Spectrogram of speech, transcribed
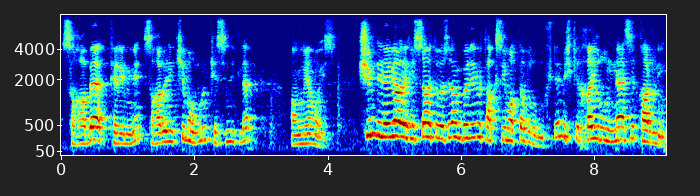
sahabe terimini, sahabenin kim olduğunu kesinlikle anlayamayız. Şimdi Nebi Aleyhisselatü Vesselam böyle bir taksimatta bulunmuş. Demiş ki hayrun nasi karni.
